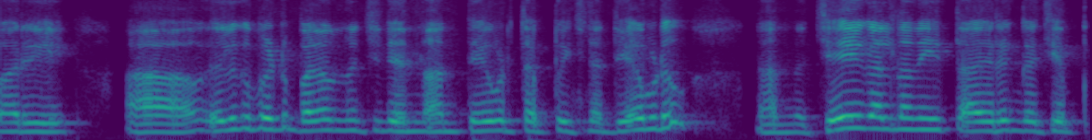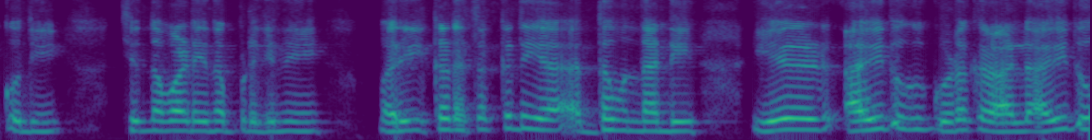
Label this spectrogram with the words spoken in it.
మరి వెలుగుపెట్టి బలం నుంచి నేను నన్ను దేవుడు తప్పించిన దేవుడు నన్ను చేయగలనని ధైర్యంగా చెప్పుకొని చిన్నవాడైనప్పటికీ మరి ఇక్కడ చక్కటి అర్థం ఉందండి. ఏడు ఐదు గుడకరాళ్ళు ఐదు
